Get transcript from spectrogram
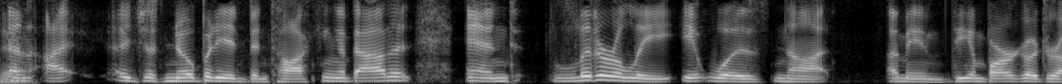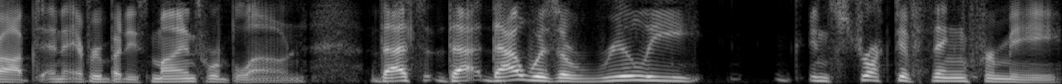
Yeah. And I, I just nobody had been talking about it, and literally it was not I mean, the embargo dropped and everybody's minds were blown. That's that that was a really instructive thing for me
